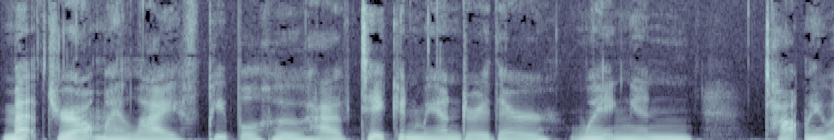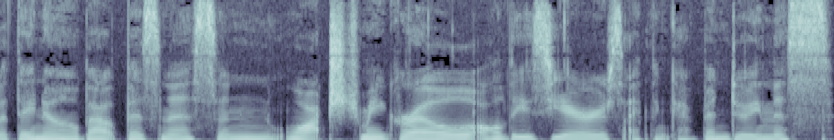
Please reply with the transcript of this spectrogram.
met throughout my life, people who have taken me under their wing and taught me what they know about business and watched me grow all these years. I think I've been doing this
